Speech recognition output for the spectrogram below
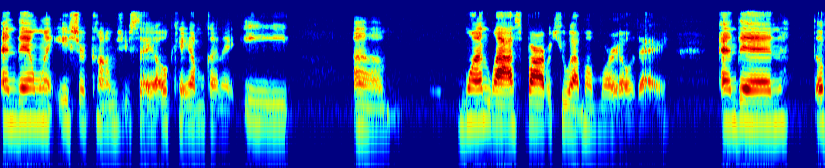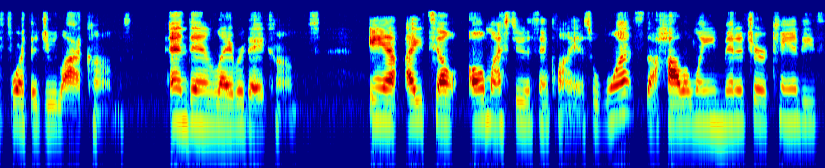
And then when Easter comes, you say, okay, I'm going to eat um, one last barbecue at Memorial Day. And then the 4th of July comes and then Labor Day comes. And I tell all my students and clients once the Halloween miniature candies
